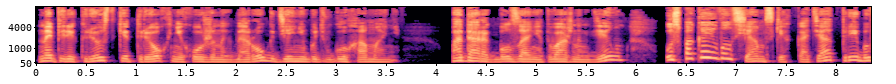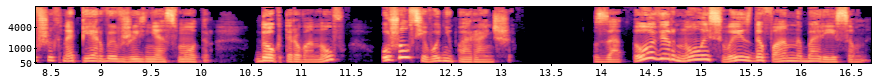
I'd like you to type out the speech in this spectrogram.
на перекрестке трех нехоженных дорог где-нибудь в глухомане. Подарок был занят важным делом, успокаивал сиамских котят, прибывших на первый в жизни осмотр. Доктор Иванов ушел сегодня пораньше. Зато вернулась с выездов Анна Борисовна,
